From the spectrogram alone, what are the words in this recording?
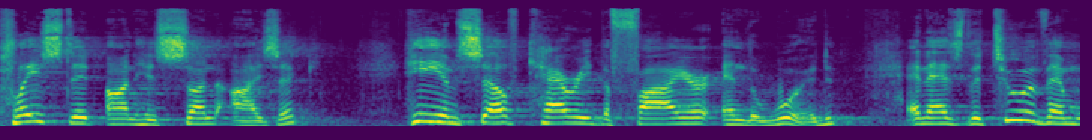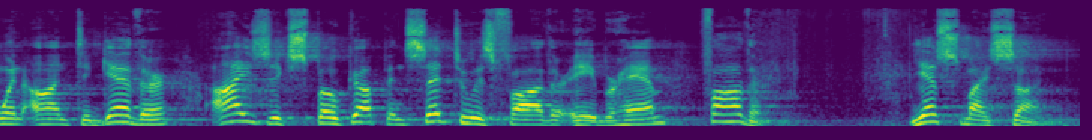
placed it on his son Isaac he himself carried the fire and the wood. And as the two of them went on together, Isaac spoke up and said to his father Abraham, Father, yes, my son.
